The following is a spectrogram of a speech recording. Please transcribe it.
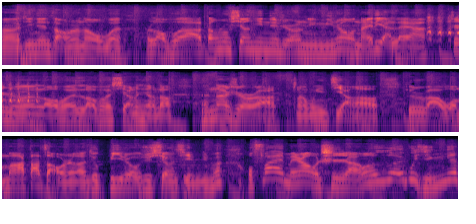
啊，今天早上呢，我问我老婆啊，当初相亲的时候，你迷上我哪点了呀？这时候，老婆老婆想了想到，那时候啊，啊，我跟你讲啊，就是吧，我妈大早上啊就逼着我去相亲，你说我饭也没让我吃啊，我饿的不行啊，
